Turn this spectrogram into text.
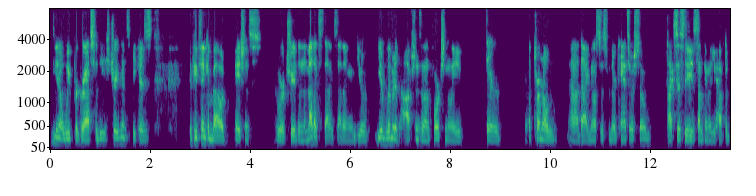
you know, we progress with these treatments because if you think about patients who are treated in the metastatic setting, you have, you have limited options. And unfortunately, they're a terminal uh, diagnosis for their cancer. So toxicity is something that you have to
